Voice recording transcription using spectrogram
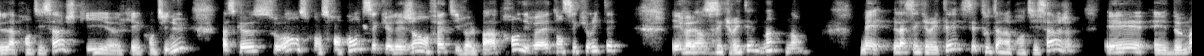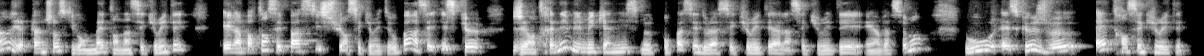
l'apprentissage qui, euh, qui est continu. Parce que souvent, ce qu'on se rend compte, c'est que les gens, en fait, ils veulent pas apprendre, ils veulent être en sécurité. Et ils veulent être en sécurité maintenant. Mais la sécurité, c'est tout un apprentissage. Et, demain, il y a plein de choses qui vont me mettre en insécurité. Et l'important, c'est pas si je suis en sécurité ou pas. C'est est-ce que j'ai entraîné mes mécanismes pour passer de la sécurité à l'insécurité et inversement, ou est-ce que je veux être en sécurité?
